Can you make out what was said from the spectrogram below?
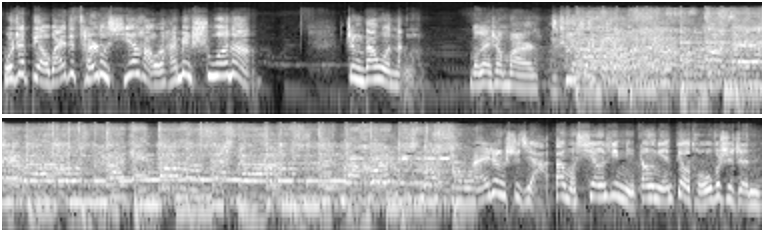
我这表白的词儿都写好了，还没说呢。正当我能了。我该上班了。癌症是假，但我相信你当年掉头发是真。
